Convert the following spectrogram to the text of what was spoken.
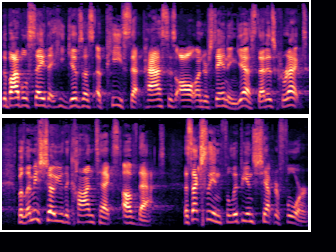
the Bible say that He gives us a peace that passes all understanding? Yes, that is correct. But let me show you the context of that. That's actually in Philippians chapter 4.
